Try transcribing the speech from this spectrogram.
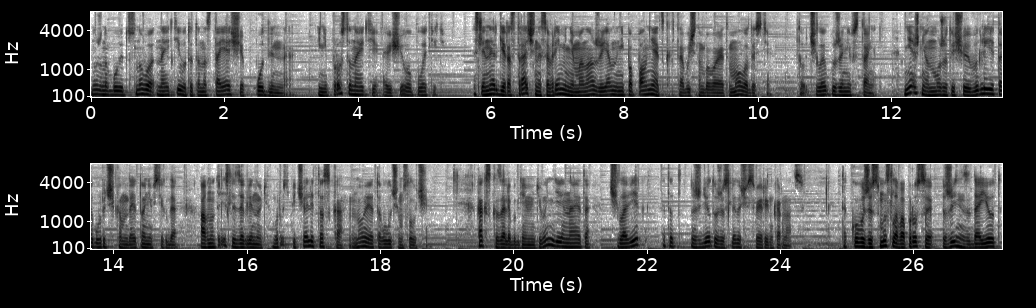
нужно будет снова найти вот это настоящее, подлинное. И не просто найти, а еще его воплотить. Если энергия растрачена, со временем она уже явно не пополняется, как это обычно бывает в молодости, то человек уже не встанет. Внешне он может еще и выглядеть огурчиком, да и то не всегда. А внутри, если заглянуть, грусть, печаль и тоска. Но это в лучшем случае. Как сказали бы где-нибудь в Индии на это, человек этот ждет уже следующей своей реинкарнации. Такого же смысла вопросы жизнь задает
